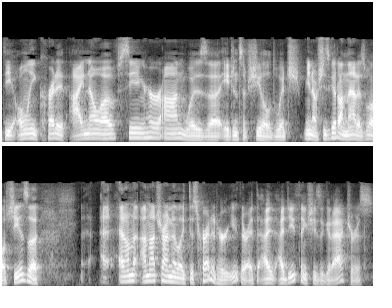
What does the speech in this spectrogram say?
the only credit I know of seeing her on was uh, Agents of Shield, which you know she's good on that as well. She is a, and I'm not, I'm not trying to like discredit her either. I, I I do think she's a good actress.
